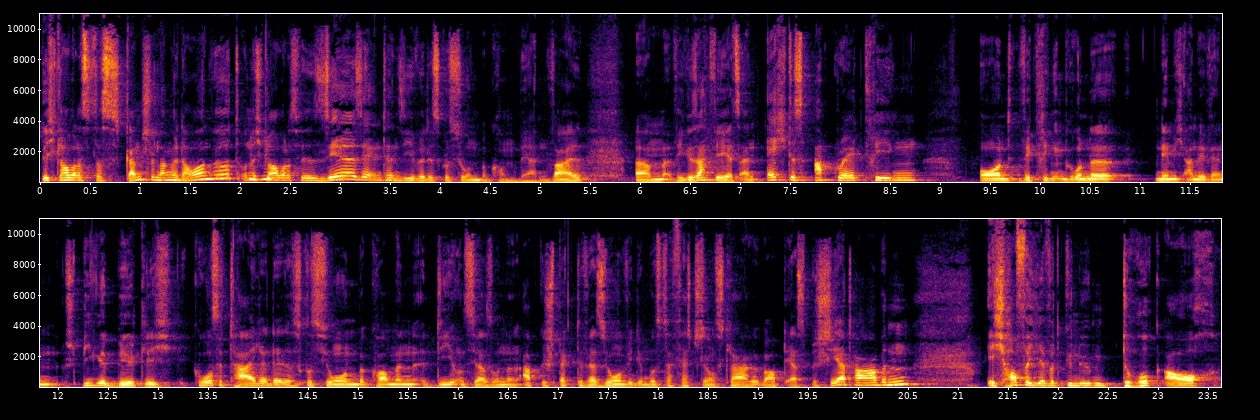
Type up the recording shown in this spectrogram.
Ich glaube, dass das ganz schön lange dauern wird und mhm. ich glaube, dass wir sehr, sehr intensive Diskussionen bekommen werden, weil, ähm, wie gesagt, wir jetzt ein echtes Upgrade kriegen und wir kriegen im Grunde nehme ich an, wir werden spiegelbildlich große Teile der Diskussion bekommen, die uns ja so eine abgespeckte Version wie die Musterfeststellungsklage überhaupt erst beschert haben. Ich hoffe, hier wird genügend Druck auch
